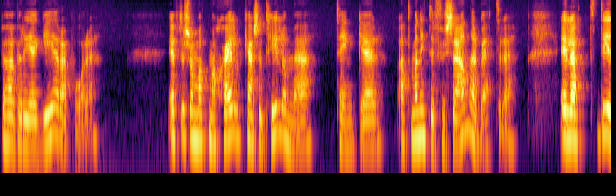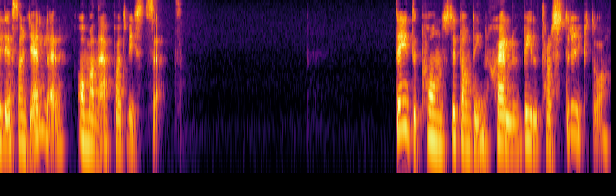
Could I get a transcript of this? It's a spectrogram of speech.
behöver reagera på det. Eftersom att man själv kanske till och med tänker att man inte förtjänar bättre. Eller att det är det som gäller om man är på ett visst sätt. Det är inte konstigt om din självbild tar stryk då.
